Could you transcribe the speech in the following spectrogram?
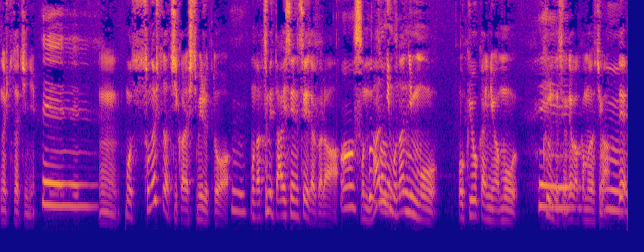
の人たちに。うん。もうその人たちからしてみると、もう夏目大先生だから、もう何人も何人も木曜会にはもう来るんですよね、若者たちが。うんで、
